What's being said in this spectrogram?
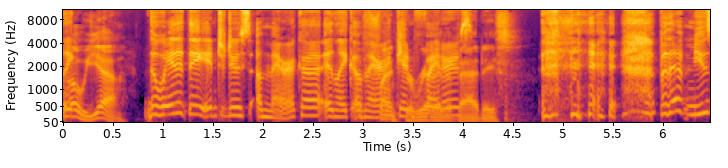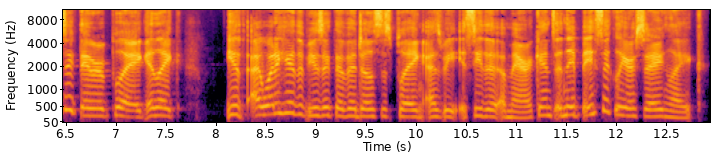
Like, oh yeah, the way that they introduced America and like the American French are really fighters, the baddies. but that music they were playing, and like, I want to hear the music that Vangelis is playing as we see the Americans, and they basically are saying like,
